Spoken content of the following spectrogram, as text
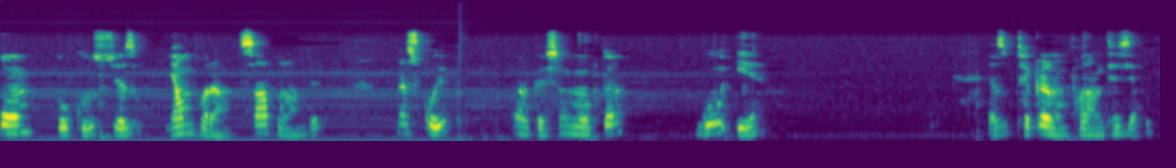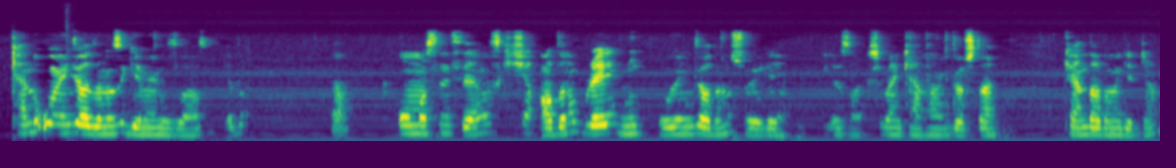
19 yazıp yan parantez, sağ parantez nasıl koyup arkadaşlar nokta GUI yazıp tekrardan parantez yapıp kendi oyuncu adınızı girmeniz lazım ya da ya, olmasını istediğiniz kişinin adını buraya nick oyuncu adını söyleyin. Yazın arkadaşlar ben kendime göster kendi adımı gireceğim.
